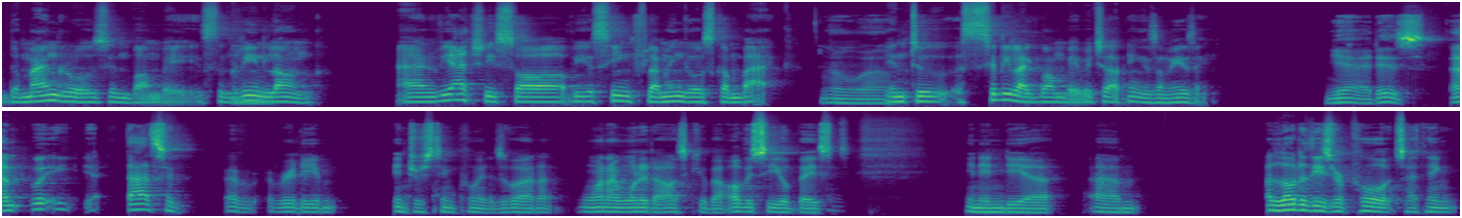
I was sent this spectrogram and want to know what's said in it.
the mangroves in Bombay. It's the green hmm. lung, and we actually saw we are seeing flamingos come back oh, wow. into a city like Bombay, which I think is amazing. Yeah, it is. Um, that's a, a really interesting point as well. And one I wanted to ask you about. Obviously, you're based in India. Um, a lot of these reports, I think,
